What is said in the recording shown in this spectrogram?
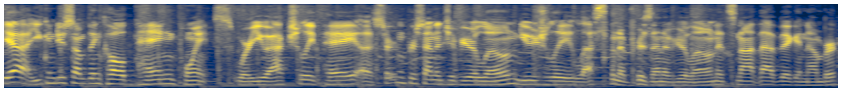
Yeah, you can do something called paying points, where you actually pay a certain percentage of your loan, usually less than a percent of your loan. It's not that big a number,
